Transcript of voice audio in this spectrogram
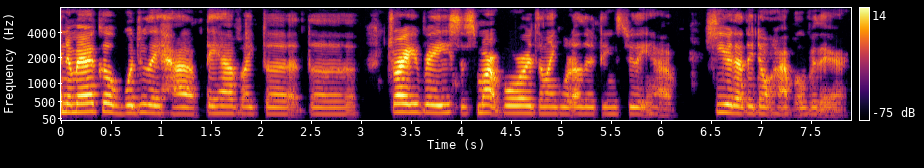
in America, what do they have? They have like the the dry erase, the smart boards, and like what other things do they have here that they don't have over there?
